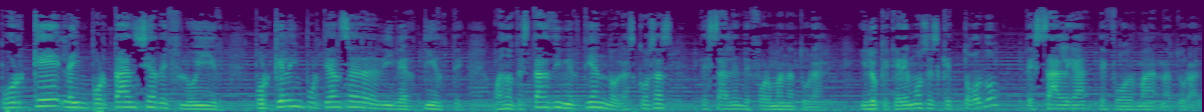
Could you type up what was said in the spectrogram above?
¿Por qué la importancia de fluir? ¿Por qué la importancia de divertirte? Cuando te estás divirtiendo, las cosas te salen de forma natural. Y lo que queremos es que todo te salga de forma natural.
